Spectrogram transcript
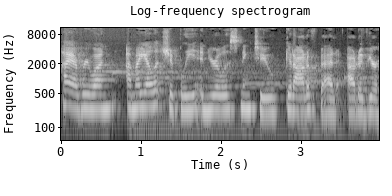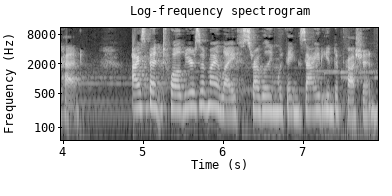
Hi, everyone. I'm Ayelet Shipley, and you're listening to Get Out of Bed, Out of Your Head. I spent 12 years of my life struggling with anxiety and depression.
